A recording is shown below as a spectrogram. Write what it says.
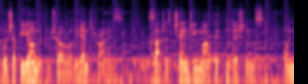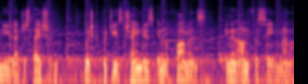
which are beyond the control of the enterprise, such as changing market conditions or new legislation, which can produce changes in requirements in an unforeseen manner.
